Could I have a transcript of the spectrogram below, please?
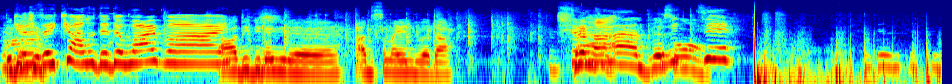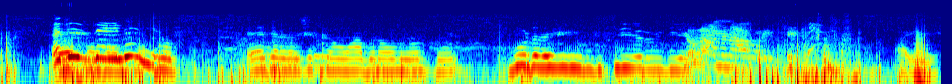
Dedeciğim. Gerizekalı dede vay vay. Hadi güle güle. Hadi sana elveda. Sıra end ve son. Bitti. Hadi izleyelim mi? Evet arkadaşlar kanalıma abone olmayı unutmayın. Burada da bitiriyorum diye. Hadi.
